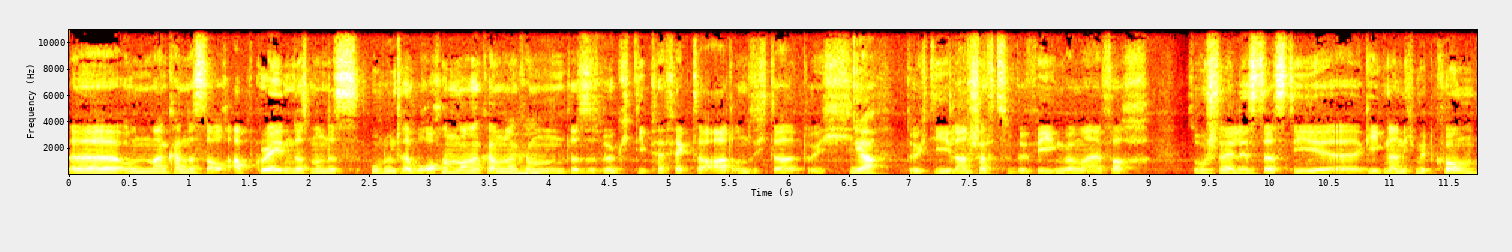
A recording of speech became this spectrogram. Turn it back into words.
Äh, und man kann das auch upgraden, dass man das ununterbrochen machen kann. Dann kann man, das ist wirklich die perfekte Art, um sich da durch, Mhm. Ja. durch die Landschaft zu bewegen, weil man einfach so schnell ist, dass die äh, Gegner nicht mitkommen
